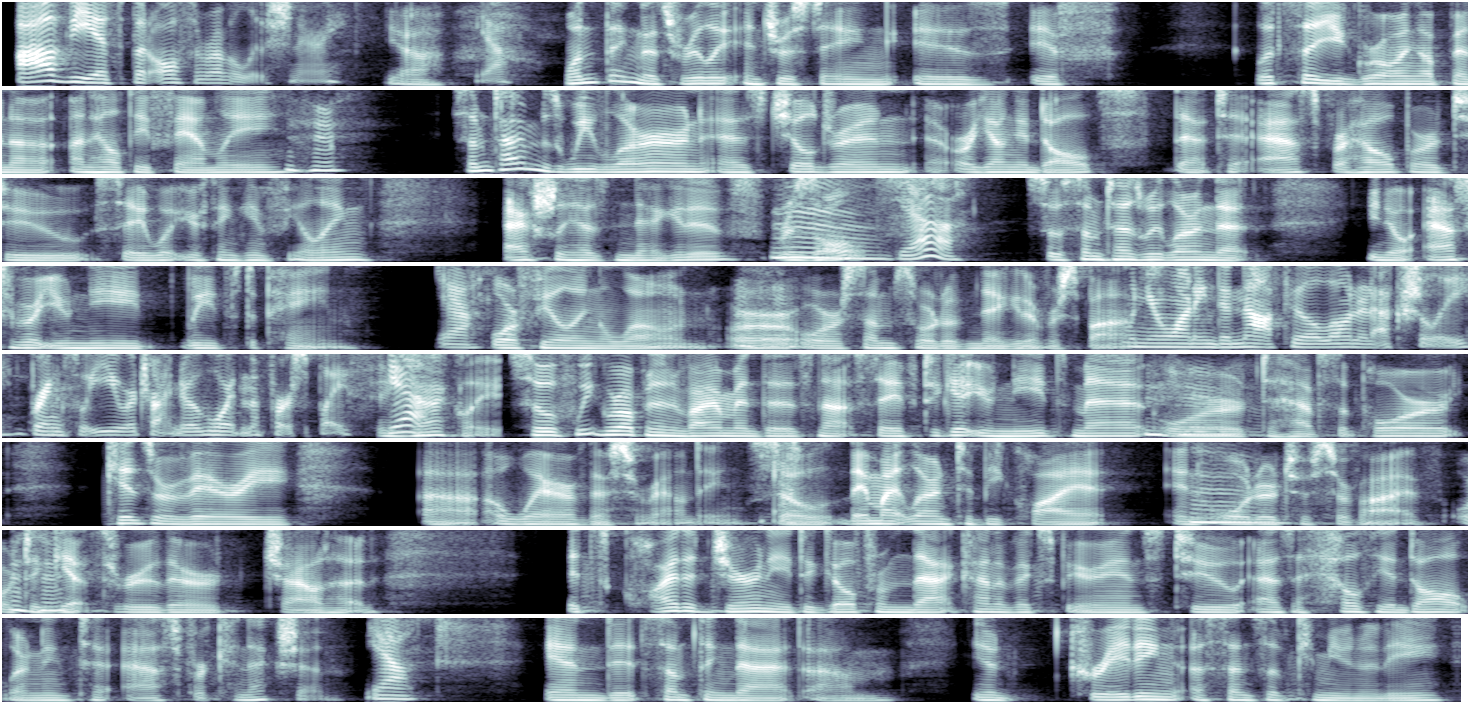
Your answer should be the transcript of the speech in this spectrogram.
obvious, but also revolutionary. Yeah. Yeah. One thing that's really interesting is if, let's say you're growing up in an unhealthy family hmm sometimes we learn as children or young adults that to ask for help or to say what you're thinking, feeling actually has negative Mm, results. Yeah. So sometimes we learn that, you know, asking for what you need leads to pain Yeah. or feeling alone or Mhm. or some sort of negative response. When you're wanting to not feel alone, it actually brings what you were trying to avoid in the first place. Yeah. Exactly. So if we grow up in an environment that it's not safe to get your needs met or Mhm. to have support, kids are very uh, aware of their surroundings. So they might learn to be quiet in Mm. order to survive or to Mhm. get through their childhood. It's quite a journey to go from that kind of experience to, as a healthy adult, learning to ask for connection. Yeah. And it's something that, um, you know, creating a sense of community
